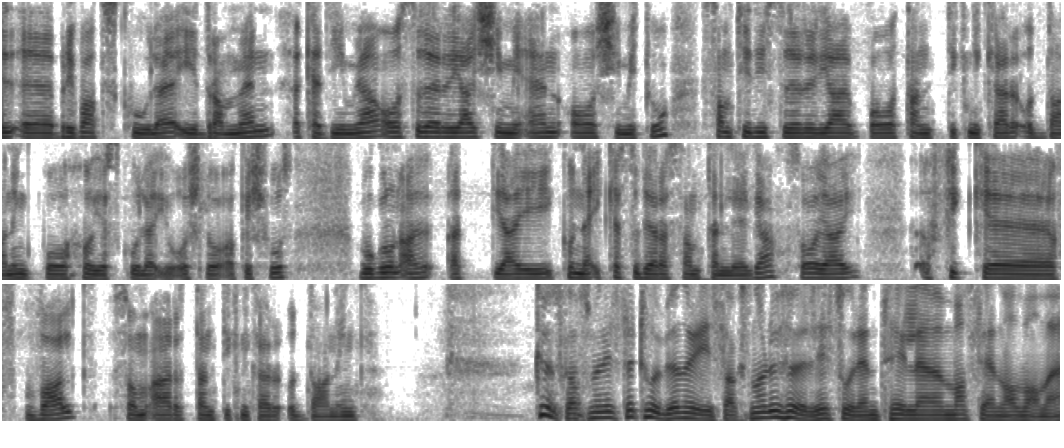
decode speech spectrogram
eh, privatskole i Drammen, akademia, og studerer jeg kjemi 1 og kjemi 2. Samtidig studerer jeg på tannteknikerutdanning på Høgskolen i Oslo og Akershus. Pga. at jeg kunne ikke studere som tannlege, så jeg fikk eh, valg som er tannteknikerutdanning. Kunnskapsminister Torbjørn Røe Isaksen, når du hører historien til Mazen Alvane,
